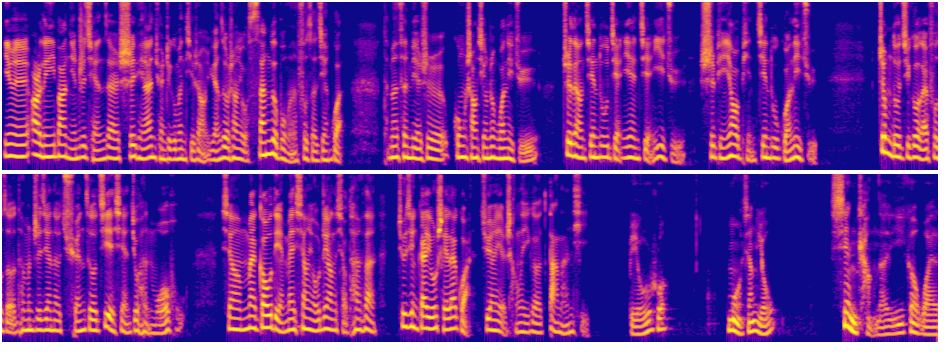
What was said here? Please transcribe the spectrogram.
因为二零一八年之前，在食品安全这个问题上，原则上有三个部门负责监管，他们分别是工商行政管理局。质量监督检验检疫局、食品药品监督管理局，这么多机构来负责，他们之间的权责界限就很模糊。像卖糕点、卖香油这样的小摊贩，究竟该由谁来管，居然也成了一个大难题。比如说，墨香油，现场的一个，我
